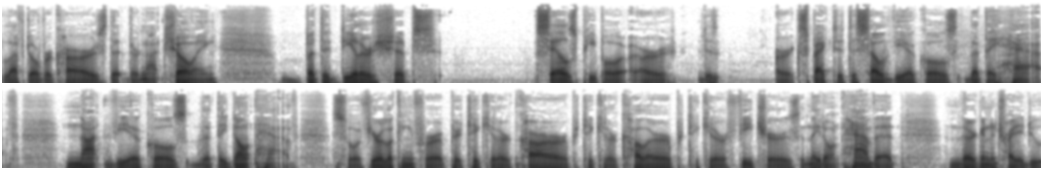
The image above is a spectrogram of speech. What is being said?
leftover cars that they're not showing, but the dealership's salespeople are are expected to sell vehicles that they have, not vehicles that they don't have. So if you're looking for a particular car, a particular color, particular features, and they don't have it, they're going to try to do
